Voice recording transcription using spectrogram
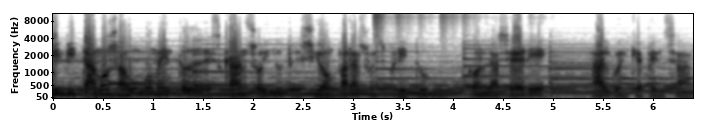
invitamos a un momento de descanso y nutrición para su espíritu con la serie Algo en que pensar.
